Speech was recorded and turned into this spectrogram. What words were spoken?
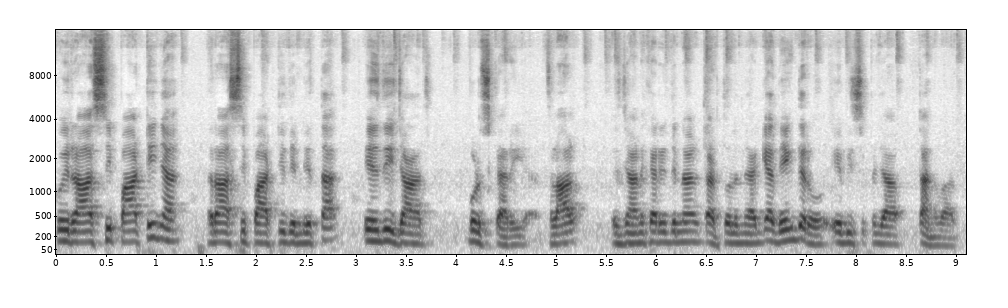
ਕੋਈ ਰਾਜਸੀ ਪਾਰਟੀ ਜਾਂ ਰਾਜਸੀ ਪਾਰਟੀ ਦੇ ਨੇਤਾ? ਇਸ ਦੀ ਜਾਂਚ ਪੁਲਿਸ ਕਰ ਰਹੀ ਹੈ। ਫਿਲਹਾਲ ਇਸ ਜਾਣਕਾਰੀ ਦੇ ਨਾਲ ਤੁਹਾਡੇ ਤੋਂ ਲੈਂਦੇ ਆ। ਗਿਆ ਦੇਖਦੇ ਰਹੋ ABC ਪੰਜਾਬ ਧੰਨਵਾਦ।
